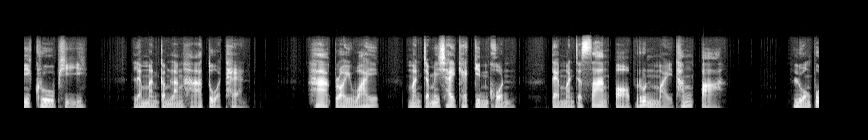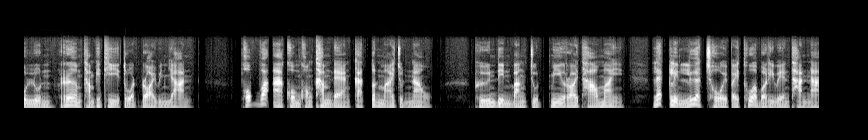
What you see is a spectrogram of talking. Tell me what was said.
มีครูผี และมันกำลังหาตัวแทน หากปล่อยไว้ มันจะไม่ใช่แค่กินคน แต่มันจะสร้างปอบรุ่นใหม่ทั้งป่า หลวงปู่ลุนเริ่มทำพิธีตรวจรอยวิญญาณ พบว่าอาคมของคำแดงกัดต้นไม้จุดเน่า พื้นดินบางจุดมีรอยเท้าไหม้ และกลิ่นเลือดโชยไปทั่วบริเวณทานน้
